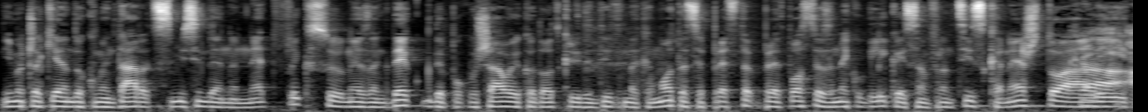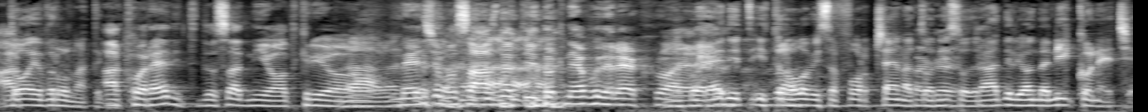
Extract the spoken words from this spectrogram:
Ima čak jedan dokumentarac, mislim da je na Netflixu ne znam gde, gde pokušavaju kad otkriju identitet Nakamoto se pretpostavlja za nekog lika iz San Francisca nešto, ali A- to je vrlo nategnuto. Ako Reddit do sad nije otkrio, Da, da. nećemo saznati dok ne bude rekao ko je. Ako Reddit i trolovi sa 4chan-a to nisu odradili, onda niko neće.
